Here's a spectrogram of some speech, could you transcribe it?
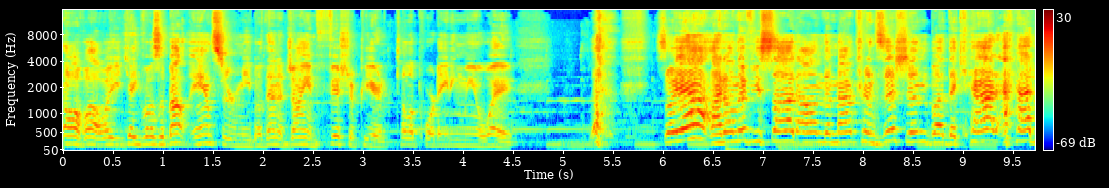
Oh, well, he was about to answer me, but then a giant fish appeared, teleporting me away. so yeah, I don't know if you saw it on the map transition, but the cat had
